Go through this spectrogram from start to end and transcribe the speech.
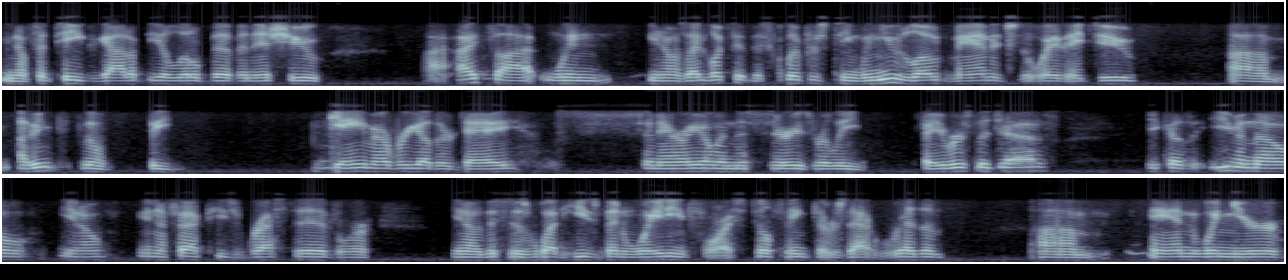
you know, fatigue's got to be a little bit of an issue. I, I thought when you know as I looked at this Clippers team, when you load manage the way they do, um, I think the the game every other day scenario in this series really favors the Jazz because even though, you know, in effect he's rested or, you know, this is what he's been waiting for, I still think there's that rhythm. Um, and when you're,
